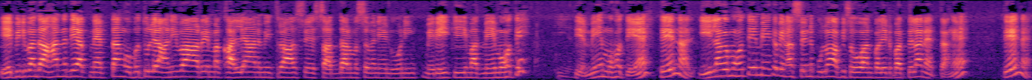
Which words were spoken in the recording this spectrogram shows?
ඒ පිළිබඳ අහන්න දෙයක් නැත්තම් ඔබ තුල අනිවාර්යයෙන්ම කල්යාණ මිත්‍රාශ්‍රය සද්ධර්ම ශ්‍රවණය නුවණින් මෙනෙහි කිරීමත් මේ මොහොතේ තියෙන මේ මොහොතේ ඈ තේරෙනවද ඊළඟ මොහොතේ මේක වෙනස් වෙන්න පුළුවන් අපි සෝවාන් ඵලයටපත් වෙලා නැත්තම් ඈ තේරෙනවද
